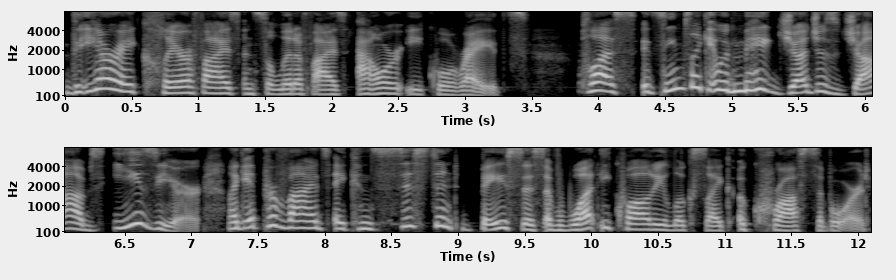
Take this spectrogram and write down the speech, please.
The ERA clarifies and solidifies our equal rights. Plus, it seems like it would make judges' jobs easier. Like it provides a consistent basis of what equality looks like across the board.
